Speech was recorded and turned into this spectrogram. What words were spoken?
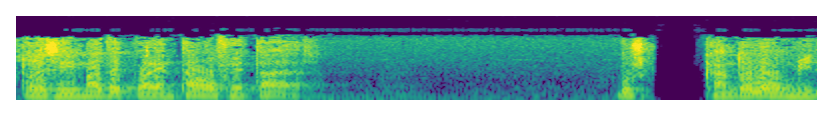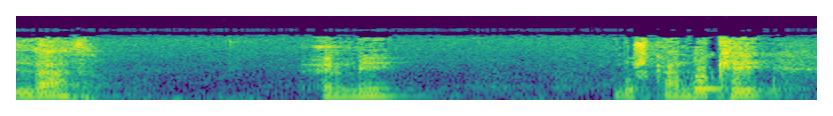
Recibí más de 40 bofetadas, buscando la humildad en mí, buscando que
